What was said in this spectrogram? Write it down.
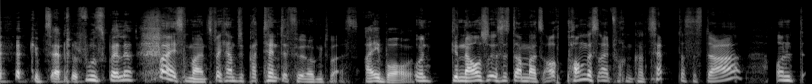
Gibt's Apple-Fußbälle? Weiß man's, vielleicht haben sie Patente für irgendwas. Eyeball. Und genauso ist es damals auch. Pong ist einfach ein Konzept, das ist da und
